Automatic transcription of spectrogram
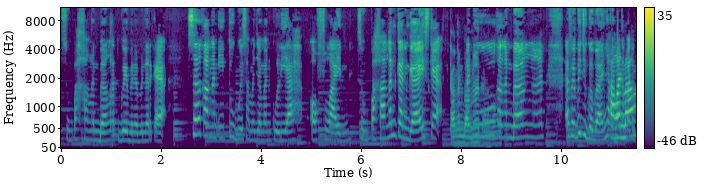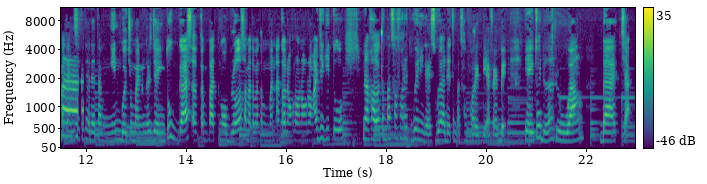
sumpah kangen banget gue bener-bener kayak sekangen itu gue sama zaman kuliah offline. Sumpah kangen kan guys, kayak Kangen banget. aduh kangen banget. kangen banget. FEB juga banyak Kangen tempat-tempat yang bisa kita datengin buat cuman ngerjain tugas atau tempat ngobrol sama teman-teman atau nongkrong-nongkrong aja gitu. Nah kalau tempat favorit gue nih guys, gue ada tempat favorit di FEB, yaitu adalah ruang baca.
